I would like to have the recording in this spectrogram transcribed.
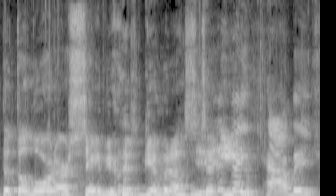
that the Lord our Savior has given us you to eat. cabbage.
